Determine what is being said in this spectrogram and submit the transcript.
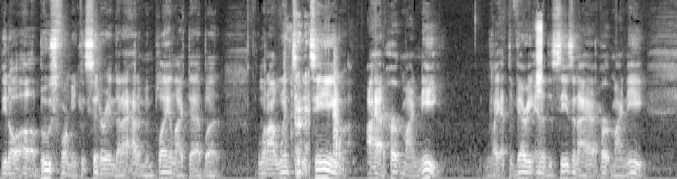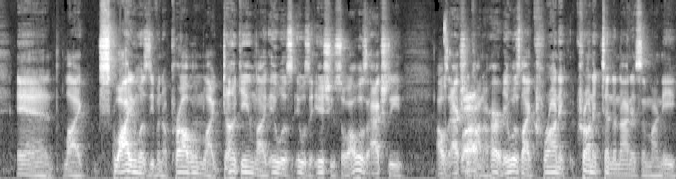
you know, a, boost for me considering that I hadn't been playing like that. But when I went to the team, I had hurt my knee. Like at the very end of the season, I had hurt my knee, and like squatting was even a problem. Like dunking, like it was it was an issue. So I was actually, I was actually Wow. kind of hurt. It was like chronic chronic tendonitis in my knee.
